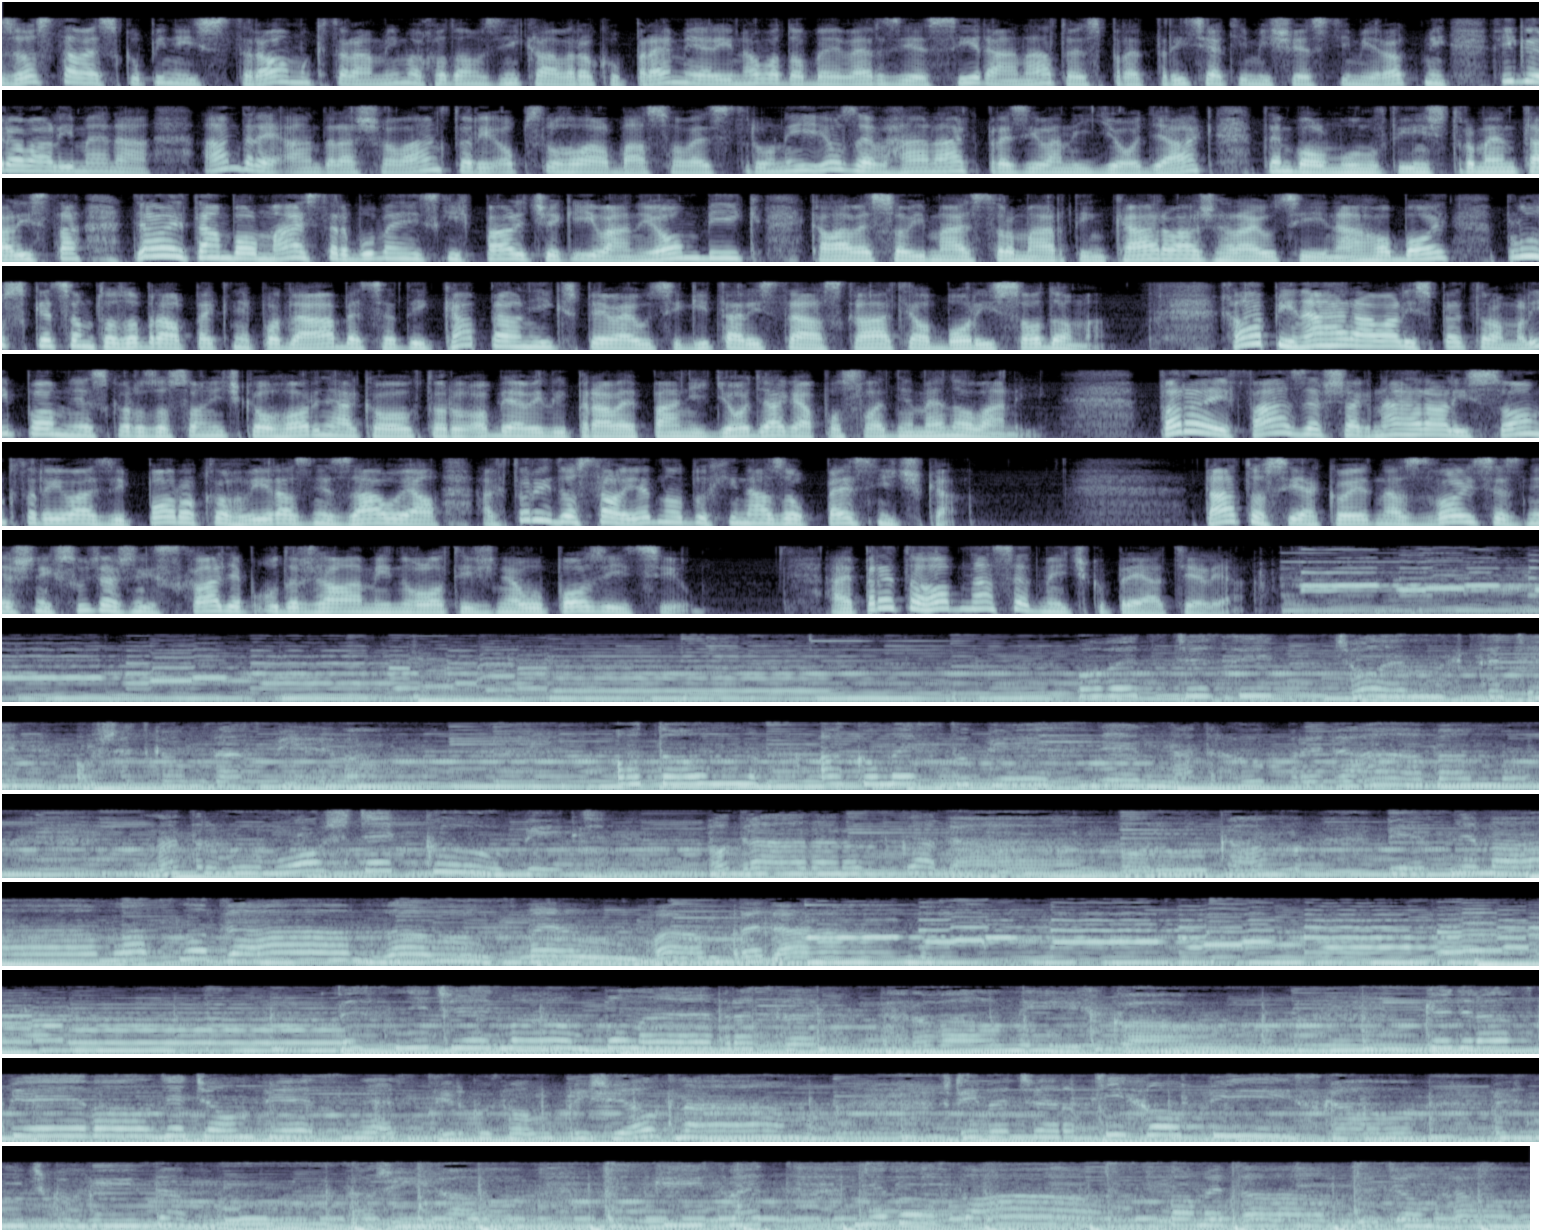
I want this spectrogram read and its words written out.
zostave skupiny Strom, ktorá mimochodom vznikla v roku premiéry novodobej verzie Sirána, to je pred 36 rokmi, figurovali mená Andrej Andrašován, ktorý obsluhoval basové struny, Jozef Hanák, prezývaný Ďoďák, ten bol multiinstrumentalista, ďalej tam bol majster bubenických paličiek Ivan Jombík, klavesový majstro Martin Karvaš, hrajúci na hoboj, plus, keď som to zobral pekne podľa ABCD, kapelník, spievajúci gitarista a skladateľ Boris Sodoma. Chlapi nahrávali s Petrom Lipom, neskôr so Soničkou Horňákovou, ktorú objavili práve pani Ďoďak a posledne menovaný. V prvej fáze však nahrali song, ktorý vás po rokoch výrazne zaujal a ktorý dostal jednoduchý názov Pesnička. Táto si ako jedna z dvojice z dnešných súťažných skladeb udržala minulotýžňovú pozíciu. Aj preto hop na sedmičku, priatelia. Môžete si, čo len chcete, o všetkom zaspievam. O tom, ako mestu piesne na trhu predávam. Na trhu môžete kúpiť, od rána rozkladám, ponúkam. Piesne mám, lacno dám, za úsmev vám predám. Pesničiek mám plné vrece, karvalných klav. Keď raz spieval deťom piesne, s cirkusom prišiel k nám. Vždy večer ticho pískal, pesničku významnú zažíhal. Detský svet nebol sám, pamätám, deťom hral.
